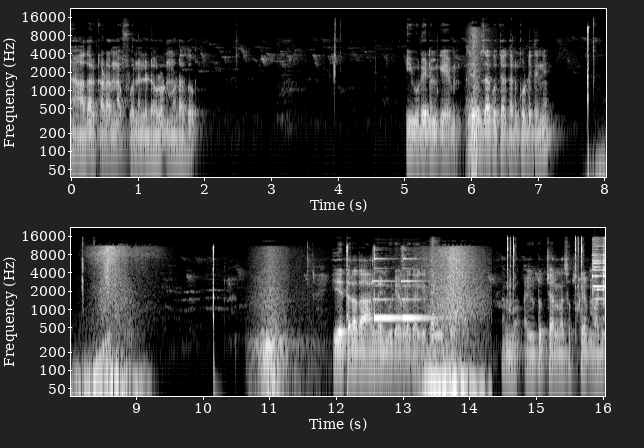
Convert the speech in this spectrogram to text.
ಆಧಾರ್ ಕಾರ್ಡನ್ನು ಫೋನಲ್ಲಿ ಡೌನ್ಲೋಡ್ ಮಾಡೋದು. ಈ ವಿಡಿಯೋ ನಿಮಗೆ ಯೂಸ್ ಆಗುತ್ತೆ ಅಂತ ಅಂದ್ಕೊಂಡಿದ್ದೀನಿ ಇದೇ ಥರದ ಆನ್ಲೈನ್ ವಿಡಿಯೋಗಳಿಗಾಗಿ ದಯವಿಟ್ಟು ನಮ್ಮ ಯೂಟ್ಯೂಬ್ ಚಾನಲ್ನ ಸಬ್ಸ್ಕ್ರೈಬ್ ಮಾಡಿ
